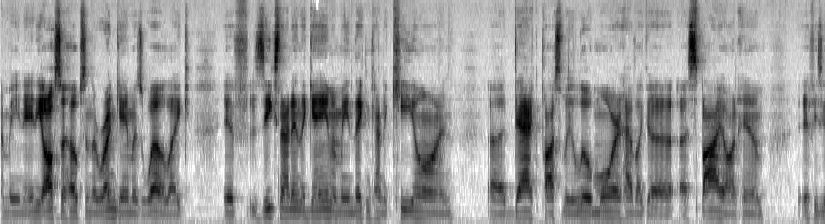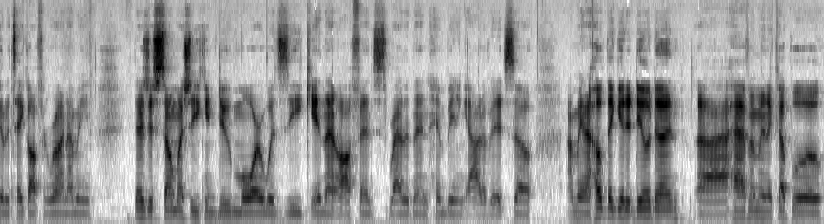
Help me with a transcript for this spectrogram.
I mean, and he also helps in the run game as well. Like, if Zeke's not in the game, I mean, they can kind of key on uh, Dak possibly a little more and have like a, a spy on him if he's going to take off and run. I mean, there's just so much that you can do more with Zeke in that offense rather than him being out of it. So, I mean, I hope they get a deal done. Uh, I have him in a couple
